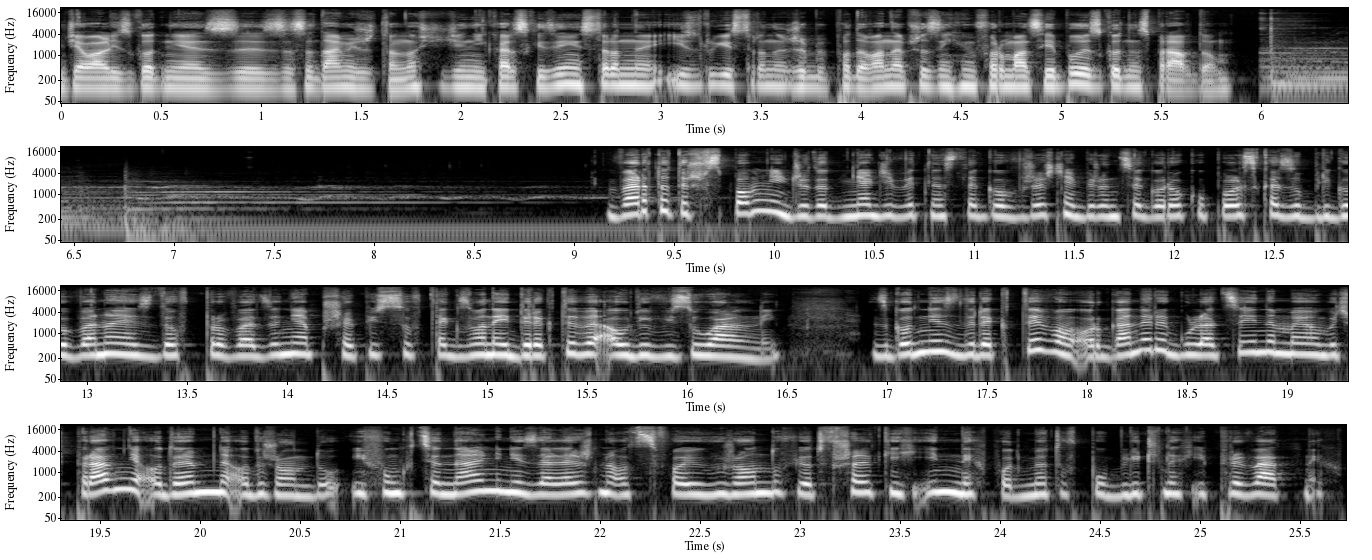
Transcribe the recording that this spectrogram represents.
działali zgodnie z zasadami rzetelności dziennikarskiej z jednej strony i z drugiej strony, żeby podawane przez nich informacje były zgodne z prawdą. Warto też wspomnieć, że do dnia 19 września bieżącego roku Polska zobligowana jest do wprowadzenia przepisów tzw. Tak dyrektywy audiowizualnej. Zgodnie z dyrektywą organy regulacyjne mają być prawnie odrębne od rządu i funkcjonalnie niezależne od swoich rządów i od wszelkich innych podmiotów publicznych i prywatnych.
